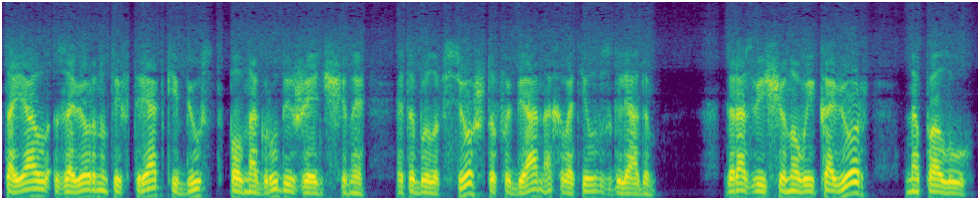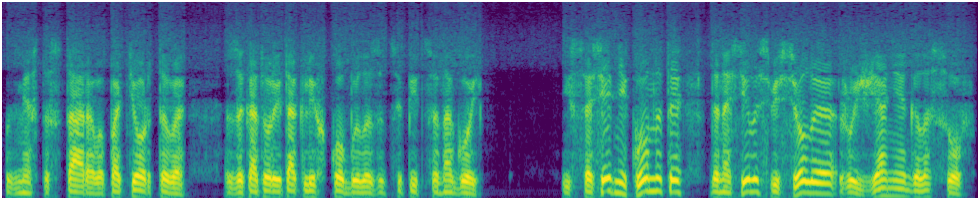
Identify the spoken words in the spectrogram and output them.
стоял завернутый в тряпки бюст полногрудой женщины. Это было все, что Фабиан охватил взглядом. Да разве еще новый ковер на полу вместо старого, потертого, за который так легко было зацепиться ногой. Из соседней комнаты доносилось веселое жужжание голосов.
